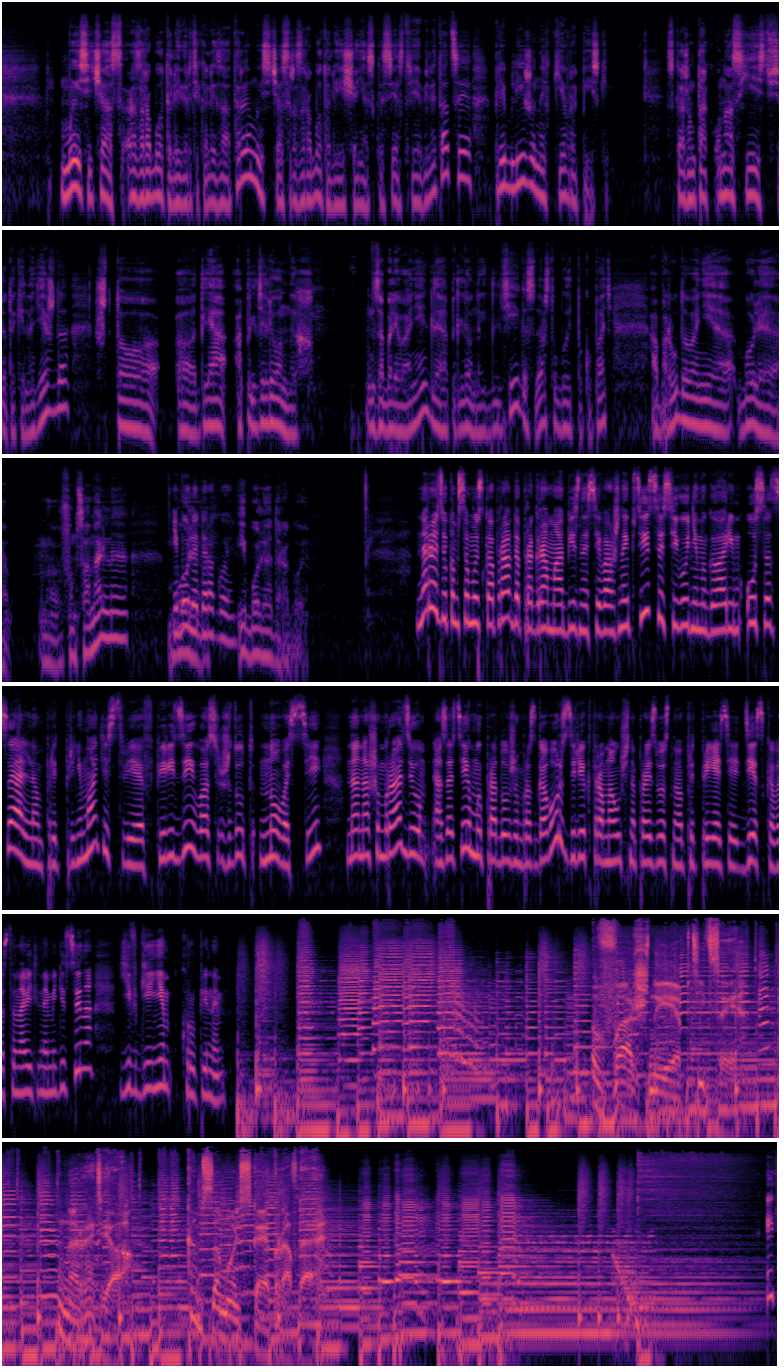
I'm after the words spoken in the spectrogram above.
Мы сейчас разработали вертикализаторы, мы сейчас разработали еще несколько средств реабилитации, приближенных к европейским. Скажем так, у нас есть все-таки надежда, что э, для определенных заболеваний, для определенных детей государство будет покупать оборудование более функциональное. И более, более дорогое. И более дорогое. На радио «Комсомольская правда» программа о бизнесе «Важные птицы». Сегодня мы говорим о социальном предпринимательстве. Впереди вас ждут новости на нашем радио, а затем мы продолжим разговор с директором научно-производственного предприятия «Детская восстановительная медицина» Евгением Крупиным. «Важные птицы» на радио «Комсомольская правда».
